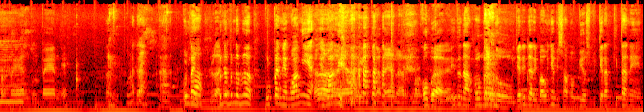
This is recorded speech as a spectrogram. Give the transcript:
Permen pulpen ya? Ada ah, Pulpen, iya, bener bener bener pulpen yang wangi ya Ah, yang wangi yang wangi. itu katanya nar- narkoba kan? Itu narkoba tuh jadi dari baunya bisa membius pikiran kita nih.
